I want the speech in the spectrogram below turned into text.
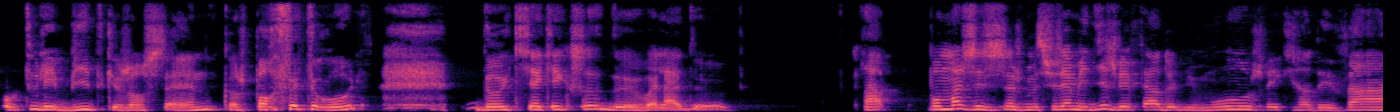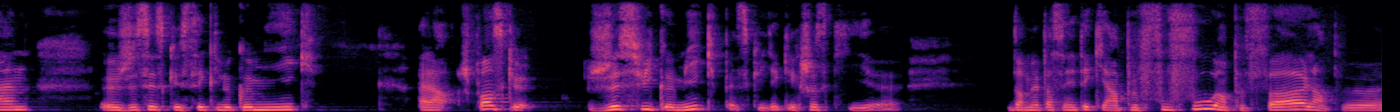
pour tous les beats que j'enchaîne quand je pense être drôle. Donc il y a quelque chose de voilà de pour moi je, je me suis jamais dit je vais faire de l'humour, je vais écrire des vannes, euh, je sais ce que c'est que le comique. Alors je pense que je suis comique parce qu'il y a quelque chose qui euh, dans ma personnalité qui est un peu foufou, un peu folle, un peu euh,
